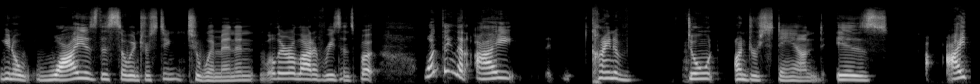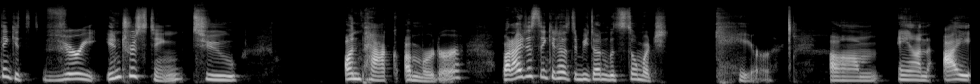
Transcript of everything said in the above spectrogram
you know why is this so interesting to women and well there are a lot of reasons but one thing that I kind of don't understand is I think it's very interesting to unpack a murder, but I just think it has to be done with so much care. Um, and I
